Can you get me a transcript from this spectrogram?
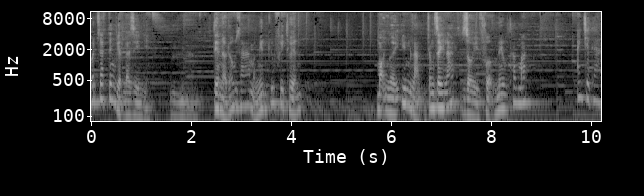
Bất giác tiếng Việt là gì nhỉ? Tiền ở đâu ra mà nghiên cứu phi thuyền? Mọi người im lặng trong giây lát rồi Phượng nêu thắc mắc. Anh Trực à,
